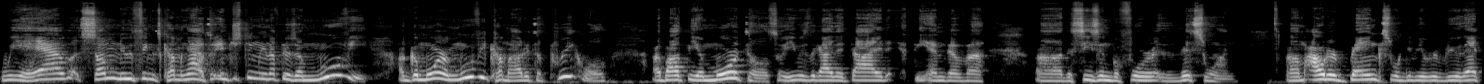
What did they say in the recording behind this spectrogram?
we have some new things coming out. So interestingly enough, there's a movie, a Gomorrah movie come out. It's a prequel about the immortal. So he was the guy that died at the end of uh, uh, the season before this one. Um, Outer Banks, we'll give you a review of that.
